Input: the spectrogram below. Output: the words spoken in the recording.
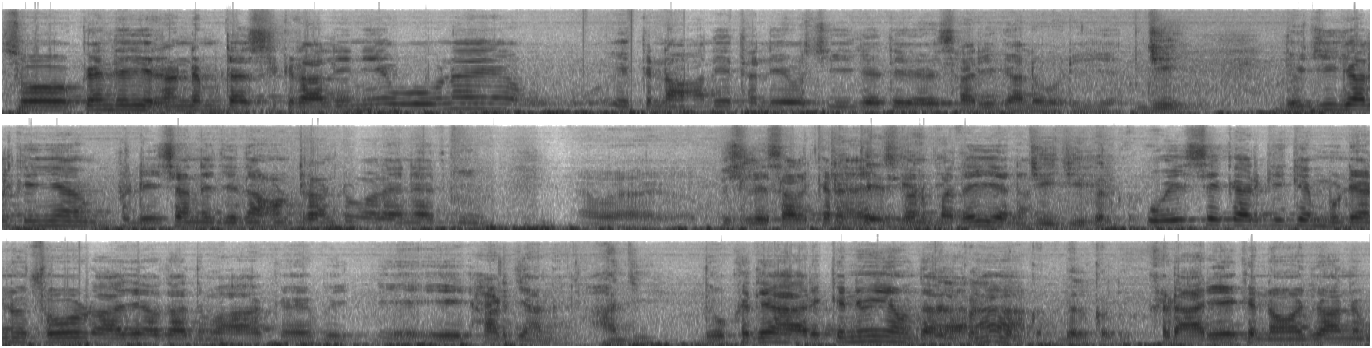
ਸੋ ਕਹਿੰਦੇ ਜੀ ਰੈਂਡਮ ਟੈਸਟ ਕਰਾ ਲੈਣੀ ਹੈ ਉਹ ਨਾ ਇੱਕ ਨਾਂ ਦੇ ਥੱਲੇ ਉਸ ਚੀਜ਼ ਦੇ ਤੇ ਸਾਰੀ ਗੱਲ ਹੋ ਰਹੀ ਹੈ। ਜੀ। ਦੂਜੀ ਗੱਲ ਕਈਆਂ ਫੈਡਰੇਸ਼ਨ ਨੇ ਜਿੱਦਾਂ ਹੁਣ ਟੋਰਾਂਟੋ ਵਾਲਿਆਂ ਨੇ ਅਹ, ਪਿਛਲੇ ਸਾਲ ਕਰਾਇਆ ਸੀ, ਤੁਹਾਨੂੰ ਪਤਾ ਹੀ ਹੈ ਨਾ। ਜੀ, ਜੀ, ਬਿਲਕੁਲ। ਉਹ ਇਸੇ ਕਰਕੇ ਕਿ ਮੁੰਡਿਆਂ ਨੂੰ ਥੋੜਾ ਜਿਹਾ ਉਹਦਾ ਦਿਮਾਗ ਵੀ ਇਹ ਹਟ ਜਾਣ। ਹਾਂਜੀ। ਦੁੱਖ ਤੇ ਹਰ ਇੱਕ ਨੂੰ ਹੀ ਆਉਂਦਾ ਹੈ ਨਾ। ਬਿਲਕੁਲ ਖਿਡਾਰੀ ਇੱਕ ਨੌਜਵਾਨ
